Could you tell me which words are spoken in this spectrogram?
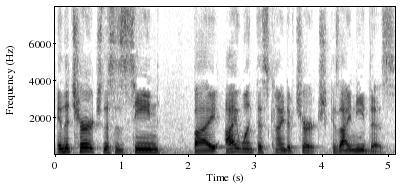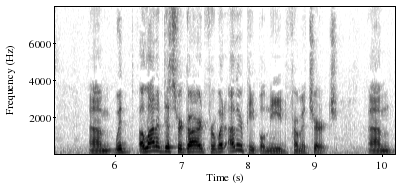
in the church, this is seen by I want this kind of church because I need this, um, with a lot of disregard for what other people need from a church. Um,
